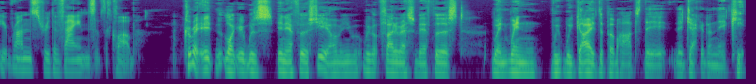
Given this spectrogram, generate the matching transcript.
It runs through the veins of the club. Correct. It, like it was in our first year. I mean, we got photographs of our first when when we, we gave the Purple Hearts their their jacket and their kit.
